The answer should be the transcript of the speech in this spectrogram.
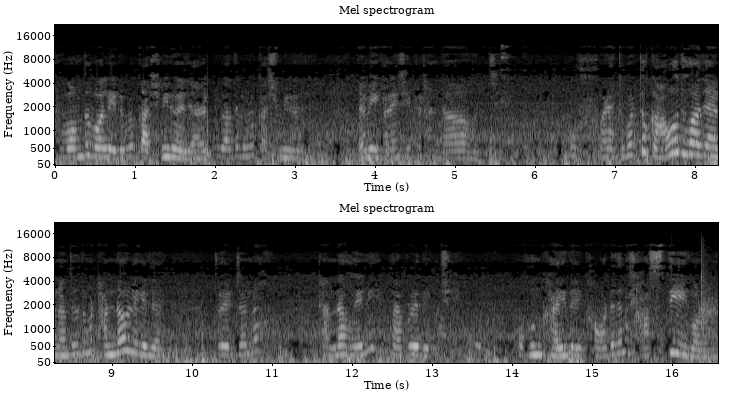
শুভম তো বলে, এটা পুরো কাশ্মীর হয়ে যায়। আর একটু রাতে পুরো কাশ্মীর হয়ে যায়। আমি এখানে এসে একটু ঠান্ডা হচ্ছে। উফ, আর এতবার তো গাও ধোয়া যায় না তো তোমার ঠান্ডাও লেগে যায়। তো এর জন্য ঠান্ডা হয়নি, তারপরে দেখছি। কখন খাই দেয়, খাওয়াটা যেন শাস্তি এই গরমে।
